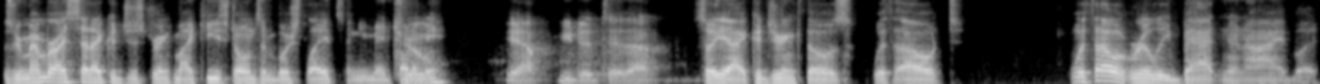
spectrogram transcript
Because remember, I said I could just drink my Keystones and Busch Lights, and you made fun True. of me. Yeah, you did say that. So yeah, I could drink those without without really batting an eye. But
